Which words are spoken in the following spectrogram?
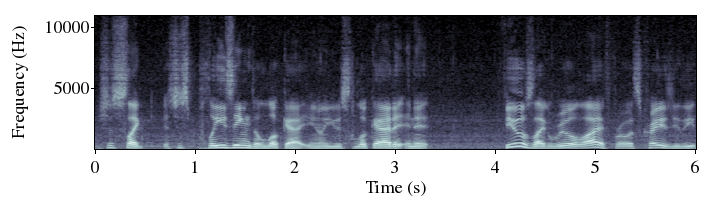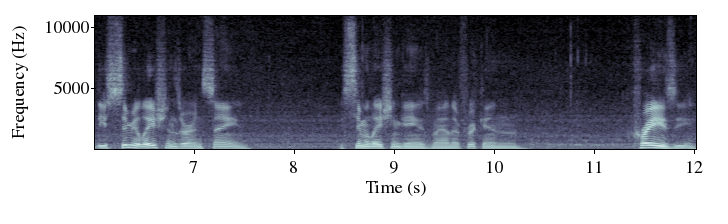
it's just like it's just pleasing to look at. You know, you just look at it and it feels like real life, bro. It's crazy. The- These simulations are insane. These simulation games, man, they're freaking crazy.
